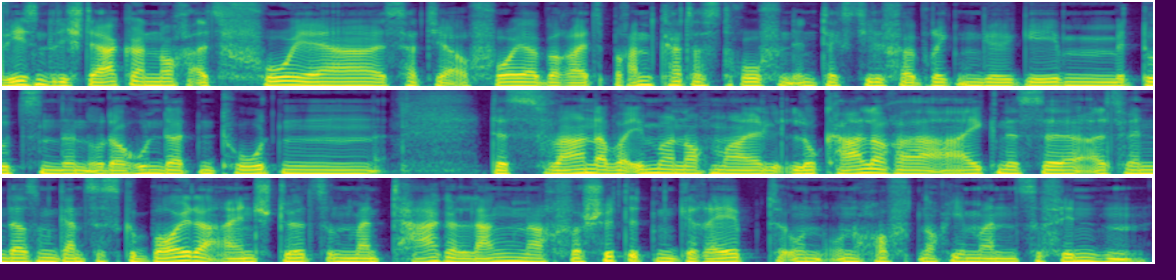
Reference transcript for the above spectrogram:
wesentlich stärker noch als vorher. Es hat ja auch vorher bereits Brandkatastrophen in Textilfabriken gegeben mit Dutzenden oder Hunderten Toten. Das waren aber immer noch mal lokalere Ereignisse, als wenn da so ein ganzes Gebäude einstürzt und man tagelang nach Verschütteten gräbt und, und hofft, noch jemanden zu finden.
